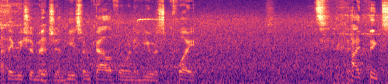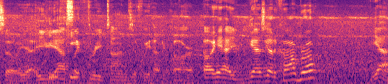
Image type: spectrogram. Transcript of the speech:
I think we should mention he's from California. He was quite. I think so. Yeah, he, He- asked he- like three times if we had a car. Oh yeah, you guys got a car, bro? Yeah,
